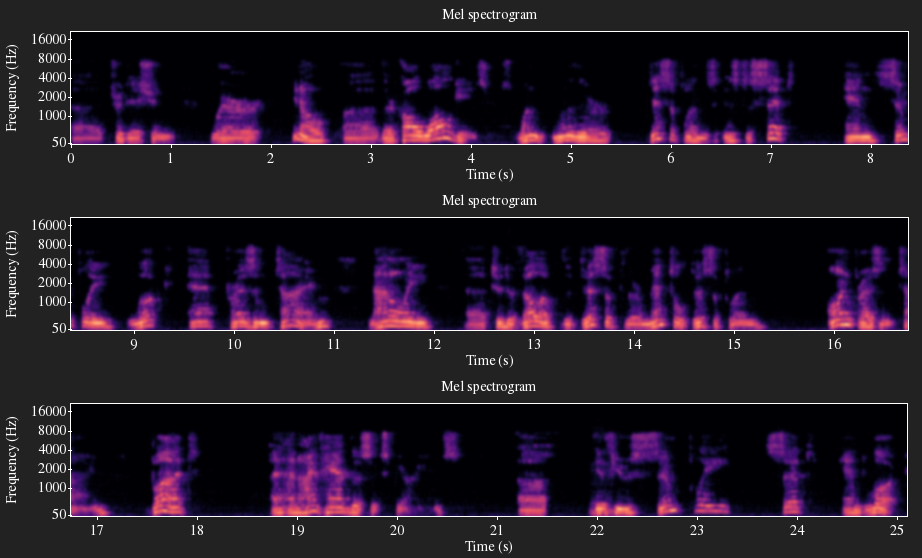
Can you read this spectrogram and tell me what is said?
uh, tradition, where you know uh, they're called wall gazers. One one of their disciplines is to sit and simply look at present time, not only uh, to develop the discipline, their mental discipline on present time, but and I've had this experience. Uh, mm-hmm. If you simply sit and look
